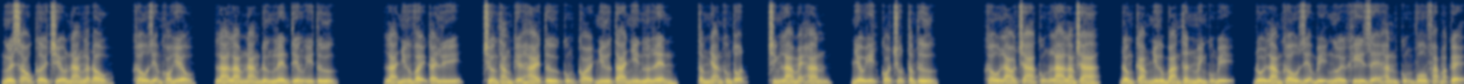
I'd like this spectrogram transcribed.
người sau cười chiều nàng lắc đầu, khâu diễm khó hiểu, là làm nàng đừng lên tiếng y tứ. Là như vậy cái lý, trường thắng kia hài tử cũng coi như ta nhìn lớn lên, tâm nhãn không tốt, chính là mẹ hắn, nhiều ít có chút tâm tư. Khâu lão cha cũng là làm cha, đồng cảm như bản thân mình cũng bị, đổi làm khâu diễm bị người khi dễ hắn cũng vô pháp mặc kệ.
